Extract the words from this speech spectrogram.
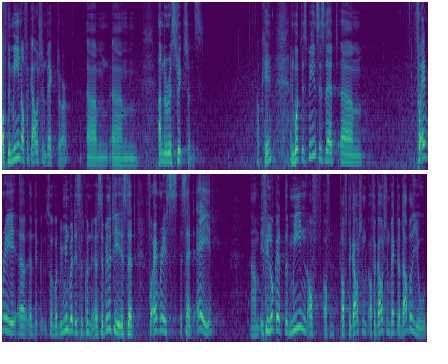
of the mean of a Gaussian vector um, um, under restrictions. Okay? And what this means is that um, for every, uh, so what we mean by this stability is that for every set A, um, if you look at the mean of, of, of, the Gaussian, of a Gaussian vector W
